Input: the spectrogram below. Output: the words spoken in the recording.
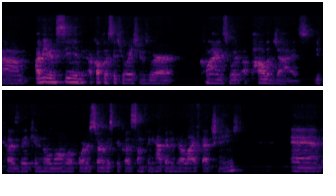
Um, i've even seen a couple of situations where clients would apologize because they can no longer afford a service because something happened in their life that changed and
